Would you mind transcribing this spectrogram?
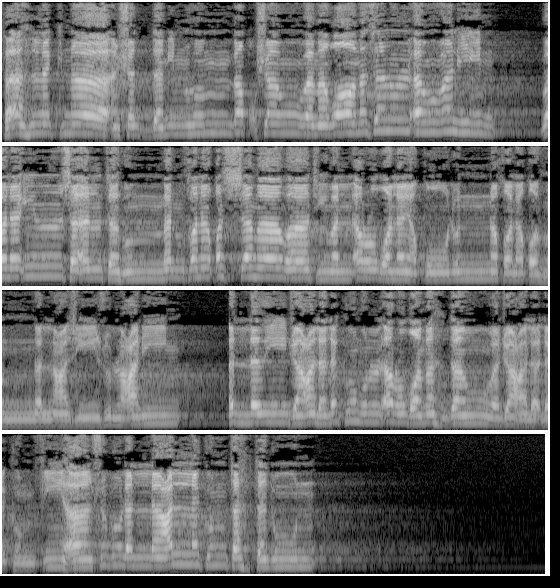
فأهلكنا أشد منهم بطشا ومضى مثل الأولين. ولئن سألتهم من خلق السماوات والأرض ليقولن خلقهن العزيز العليم. الذي جعل لكم الأرض مهدا وجعل لكم فيها سبلا لعلكم تهتدون.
